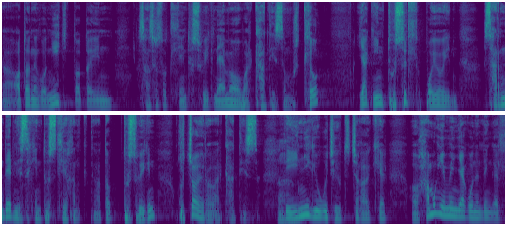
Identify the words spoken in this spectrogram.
одоо нөгөө нийт одоо энэ сансар судлалын төсвийг 8%-аар кат хийсэн мөртлөө яг энэ төсөл буюу энэ саран дээр нисэхийн төслийнх нь одоо төсвийг нь 32%-аар кат хийсэн. Тэгээ энийг юу гэж хэвдэж байгаа гэхээр хамаг юм яг үнэнд ингээл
